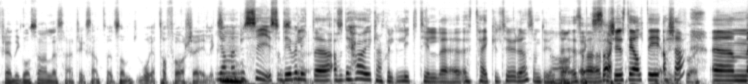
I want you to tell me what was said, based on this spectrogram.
Freddy Gonzales här till exempel som vågar ta för sig. Liksom. Ja men precis, och det är väl lite, alltså det hör ju kanske lite till uh, thai-kulturen som du Ja, inte är så förtjust i alltid Asha. Ehm,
